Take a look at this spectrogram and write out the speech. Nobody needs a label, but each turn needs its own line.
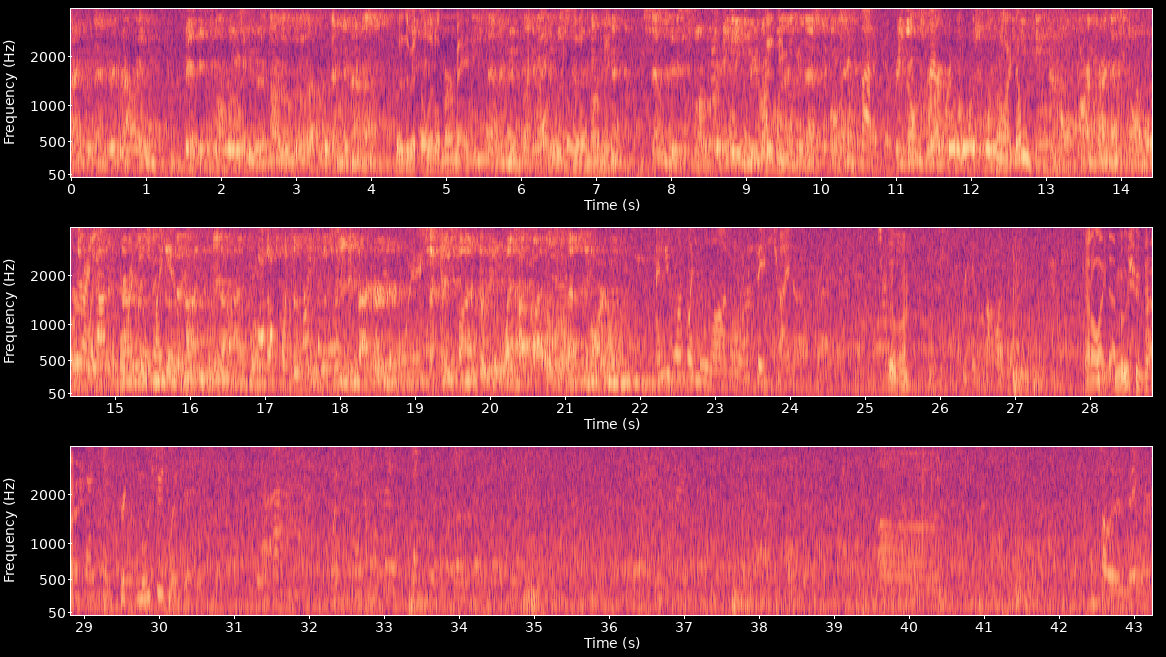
factor then. Your rally fed this 1202. That's our little bit of luck with Emily Manna.
Elizabeth, The Little Mermaid.
The
Little Mermaid.
Seven this 1238.
Disney movie.
It's not a good one.
Results for our quarter horse
Don't like that one?
1418. All cards are identical. First
I
place,
got the more I don't
congratulations
like
goes to
it.
929. Don't touch my tootsies with Trinity Packard. Second is 530. White Hot Vitals with Ashley Martin.
I need ones like Mulan or like Save China. Crap.
That's a good one.
Freaking solid one.
Gotta like that Mushu guy.
Freak Mushu's my favorite. What? Um, what color do they wear?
